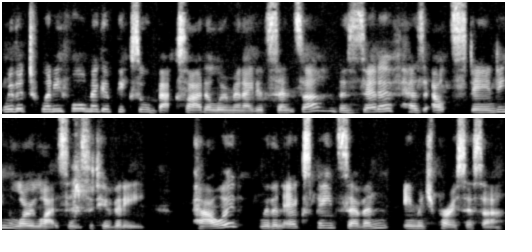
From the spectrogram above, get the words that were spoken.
With a 24 megapixel backside illuminated sensor, the ZF has outstanding low light sensitivity, powered with an XPEED7 image processor.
